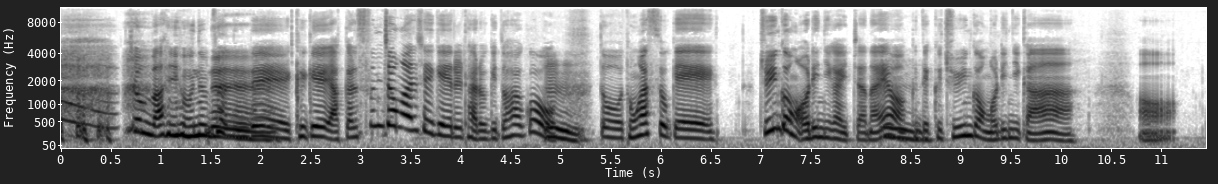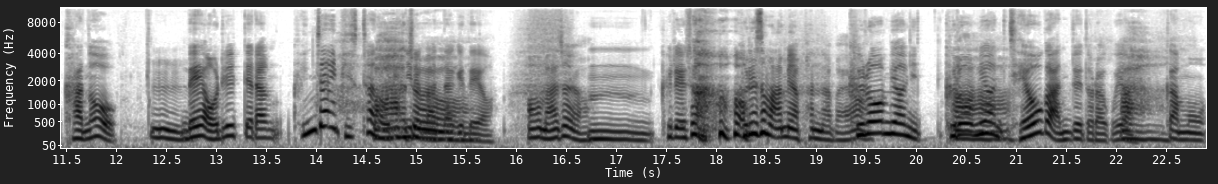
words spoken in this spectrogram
좀 많이 우는 네. 편인데 그게 약간 순정한 세계를 다루기도 하고 음. 또 동화 속에 주인공 어린이가 있잖아요. 음. 근데 그 주인공 어린이가 어 간혹 음. 내 어릴 때랑 굉장히 비슷한 맞아요. 어린이를 만나게 돼요. 어 맞아요. 음, 그래서 그래서 마음이 아팠나 봐요. 그러면 이- 그러면 아. 제어가 안 되더라고요. 아. 그러니까 뭐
